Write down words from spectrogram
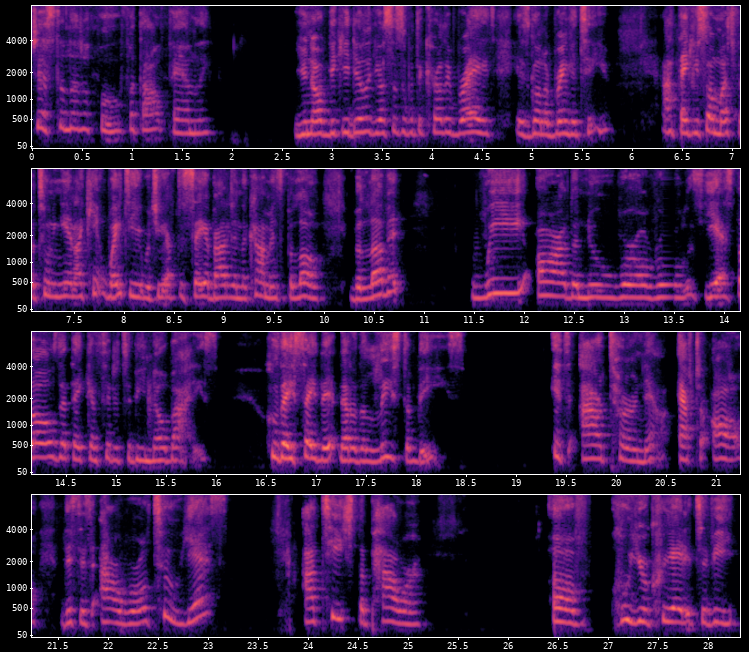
Just a little food for thought, family. You know, Vicki Dillard, your sister with the curly braids, is going to bring it to you. I thank you so much for tuning in. I can't wait to hear what you have to say about it in the comments below. Beloved, we are the new world rulers. Yes, those that they consider to be nobodies, who they say that, that are the least of these. It's our turn now. After all, this is our world too. Yes, I teach the power of who you're created to be,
